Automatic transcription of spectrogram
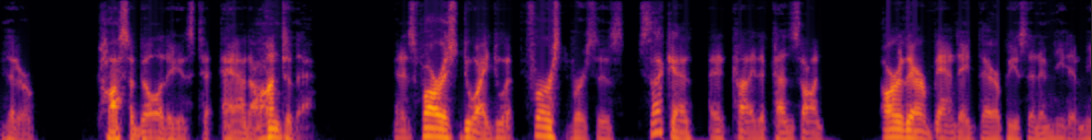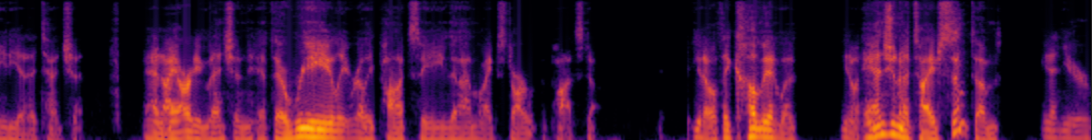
that are possibilities to add on to that. And as far as do I do it first versus second, it kind of depends on are there band aid therapies that need immediate attention? And I already mentioned if they're really, really potsy, then I might start with the pot stuff. You know, if they come in with, you know, angina type symptoms and you're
